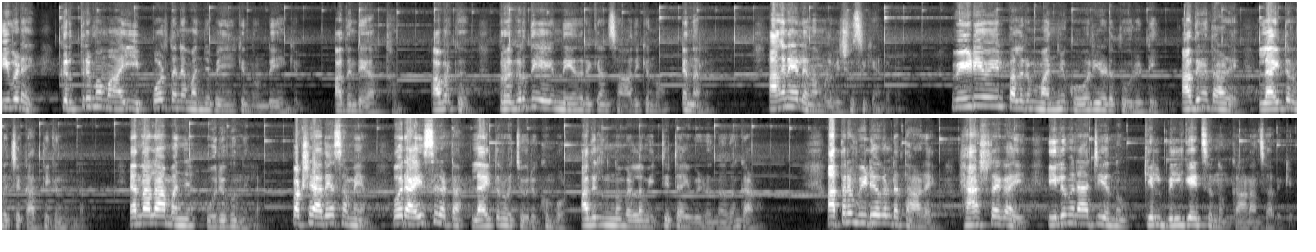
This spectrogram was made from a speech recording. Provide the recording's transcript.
ഇവിടെ കൃത്രിമമായി ഇപ്പോൾ തന്നെ മഞ്ഞ് പെയ്യിക്കുന്നുണ്ട് എങ്കിൽ അതിന്റെ അർത്ഥം അവർക്ക് പ്രകൃതിയെയും നിയന്ത്രിക്കാൻ സാധിക്കുന്നു എന്നല്ല? അങ്ങനെയല്ലേ നമ്മൾ വിശ്വസിക്കേണ്ടത്? വീഡിയോയിൽ പലരും മഞ്ഞ് കോരിയെടുത്ത് ഉരുട്ടി അതിന് താഴെ ലൈറ്റർ വെച്ച് കത്തിക്കുന്നുണ്ട്. എന്നാൽ ആ മഞ്ഞ് ഉരുകുന്നില്ല. പക്ഷേ അതേസമയം ഒരു ഐസ് കട്ട ലൈറ്റർ വെച്ച് ഉരുക്കുമ്പോൾ അതിൽ നിന്നും വെള്ളം ഇറ്റിറ്റായി വീഴുന്നതും കാണാം. അത്തരം വീഡിയോകളുടെ താഴെ ഹാഷ്ടാഗായി ഇലുമിനാറ്റി എന്നും കിൽ ബിൽഗേറ്റ്സ് എന്നും കാണാൻ സാധിക്കും.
